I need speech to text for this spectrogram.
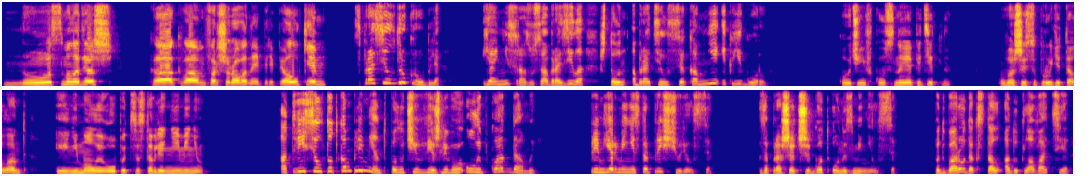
«Ну-с, молодежь, как вам фаршированные перепелки?» — спросил вдруг Рубля. Я не сразу сообразила, что он обратился ко мне и к Егору. «Очень вкусно и аппетитно. У вашей супруги талант и немалый опыт составления меню». Отвесил тот комплимент, получив вежливую улыбку от дамы. Премьер-министр прищурился. За прошедший год он изменился. Подбородок стал одутловатее,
